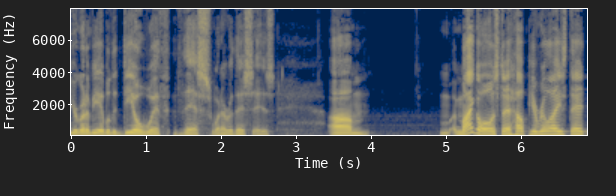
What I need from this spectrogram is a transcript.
you're going to be able to deal with this, whatever this is. Um, my goal is to help you realize that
